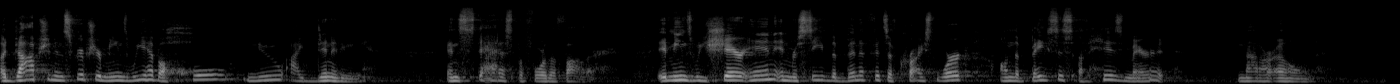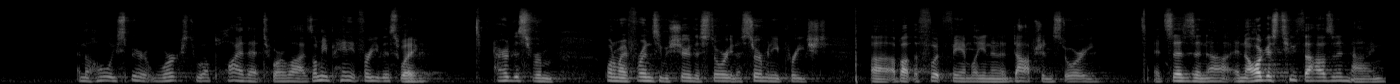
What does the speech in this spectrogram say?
Adoption in scripture means we have a whole new identity and status before the Father. It means we share in and receive the benefits of Christ's work on the basis of his merit, not our own. And the Holy Spirit works to apply that to our lives. Let me paint it for you this way. I heard this from one of my friends, he was sharing this story in a sermon he preached uh, about the Foote family and an adoption story. It says in, uh, in August 2009,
